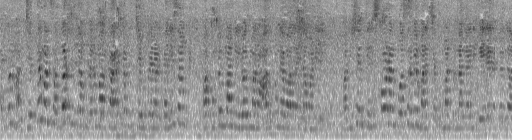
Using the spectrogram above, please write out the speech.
అది కూడా మనం చెప్తే మనం సంతోషిస్తాం. సరే మా కార్యక్రమం చనిపోయినాడు. కనీసం మా కుటుంబాన్ని ఈరోజు మనం ఆదుకునే వాళ్ళు అయినామని ఆ విషయం తెలుసుకోవడం కోసమే మనం చెప్పమంటున్నాం కానీ వేరే రకంగా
